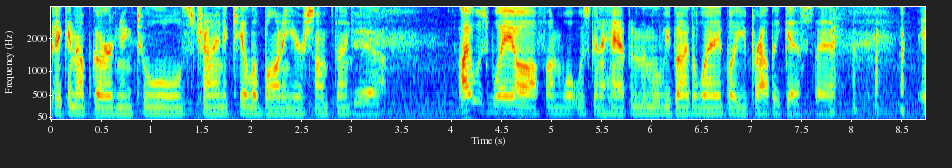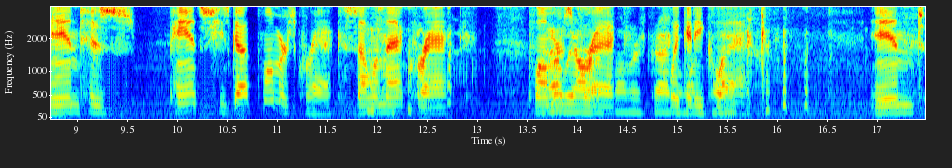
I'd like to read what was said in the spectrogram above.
picking up gardening tools, trying to kill a bunny or something. Yeah. I was way off on what was going to happen in the movie, by the way, but you probably guessed that. and his pants, he's got plumber's crack, selling that crack. Plumber's we all have crack, plumber's crack clickety clack. and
